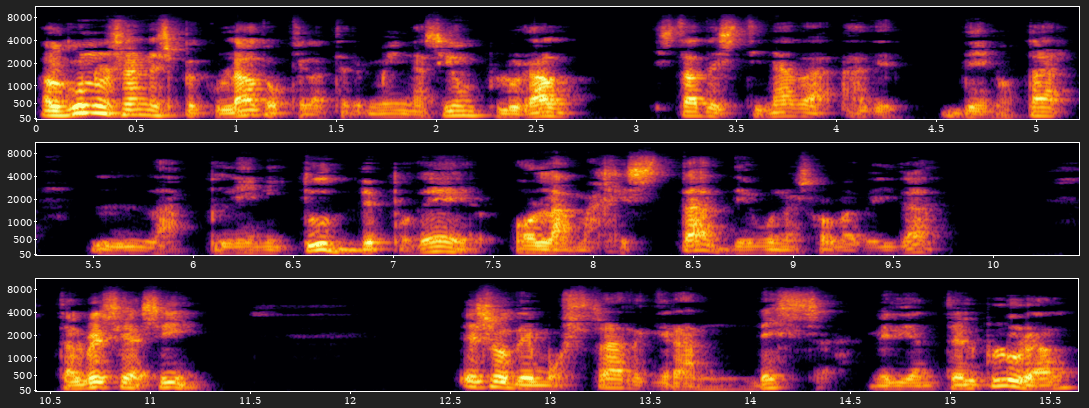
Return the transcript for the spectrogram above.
Algunos han especulado que la terminación plural está destinada a denotar la plenitud de poder o la majestad de una sola deidad. Tal vez sea así. Eso de mostrar grandeza mediante el plural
